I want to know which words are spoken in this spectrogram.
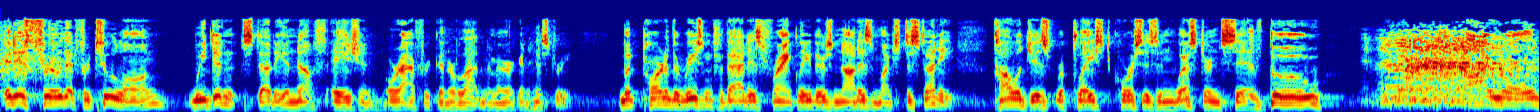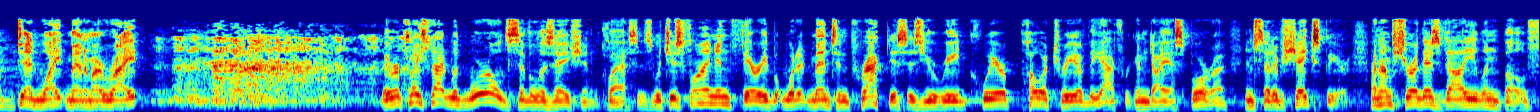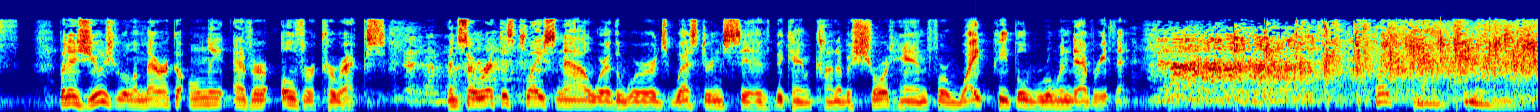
it is true that for too long, we didn't study enough Asian or African or Latin American history. But part of the reason for that is, frankly, there's not as much to study. Colleges replaced courses in Western Civ. Boo! I roll. Dead white men, am I right? They replaced that with world civilization classes, which is fine in theory, but what it meant in practice is you read queer poetry of the African diaspora instead of Shakespeare. And I'm sure there's value in both. But as usual, America only ever overcorrects. And so we're at this place now where the words Western Civ became kind of a shorthand for white people ruined everything. but.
